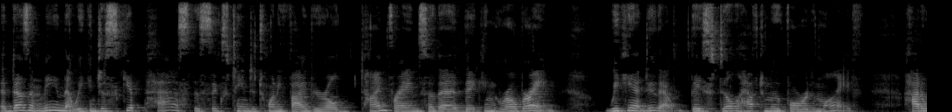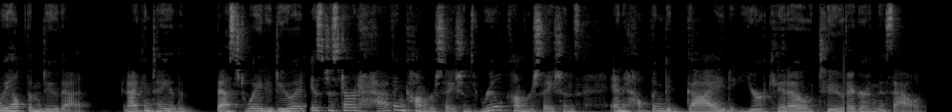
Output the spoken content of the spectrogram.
It doesn't mean that we can just skip past the 16 to 25 year old time frame so that they can grow brain. We can't do that. They still have to move forward in life. How do we help them do that? And I can tell you the best way to do it is to start having conversations, real conversations, and helping to guide your kiddo to figuring this out.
